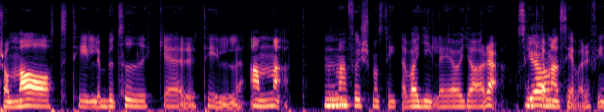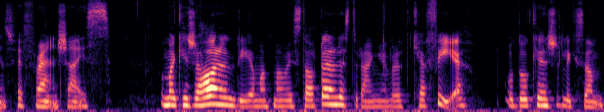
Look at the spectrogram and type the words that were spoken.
från mat till butiker till annat. Mm. Man först måste hitta vad gillar jag att göra? Och sen ja. kan man se vad det finns för franchise. Och man kanske har en idé om att man vill starta en restaurang eller ett café. Och då kanske liksom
